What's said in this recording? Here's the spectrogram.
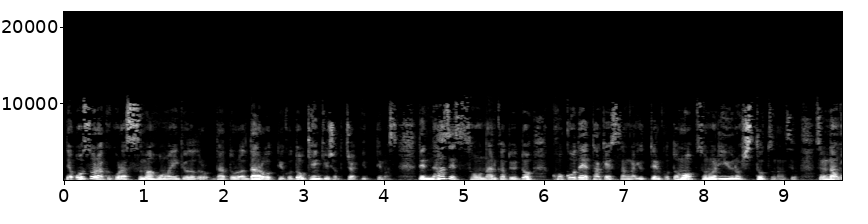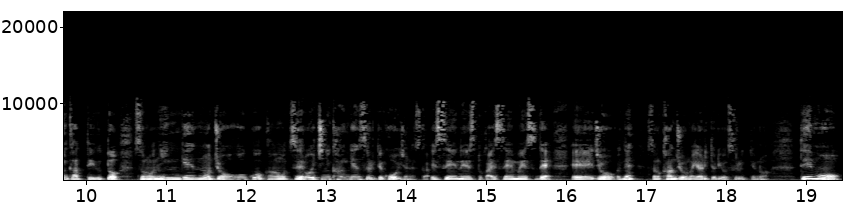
で、おそらくこれはスマホの影響だろ、だろ、だろうっていうことを研究者たちは言っています。で、なぜそうなるかというと、ここでたけしさんが言ってることもその理由の一つなんですよ。それ何かっていうと、その人間の情報交換を01に還元するっていう行為じゃないですか。SNS とか SMS で、えー、情、ね、その感情のやり取りをするっていうのは。でも、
